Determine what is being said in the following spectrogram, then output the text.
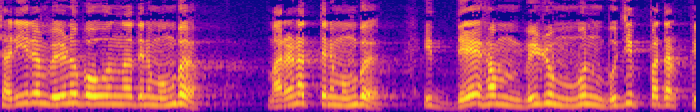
ശരീരം വീണു പോകുന്നതിന് മുമ്പ് മരണത്തിന് മുമ്പ് ഈ ദേഹം വിഴും മുൻ ഭുജിപ്പതർക്ക്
